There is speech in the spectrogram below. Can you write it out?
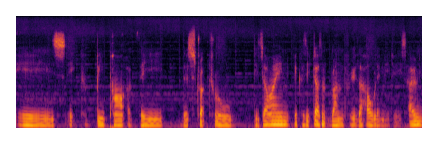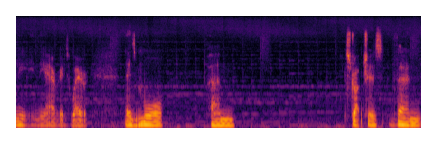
is it could be part of the the structural design because it doesn't run through the whole image it's only in the areas where there's more um, structures than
